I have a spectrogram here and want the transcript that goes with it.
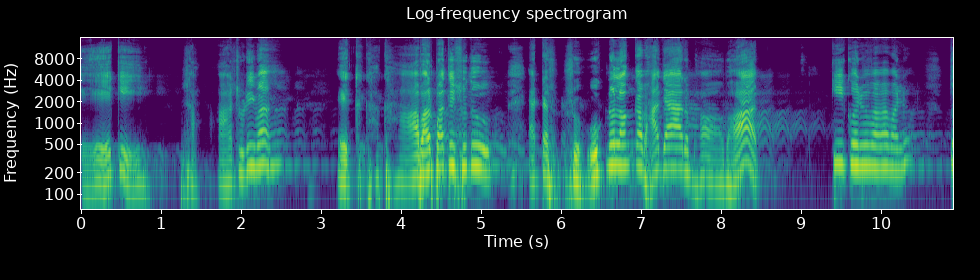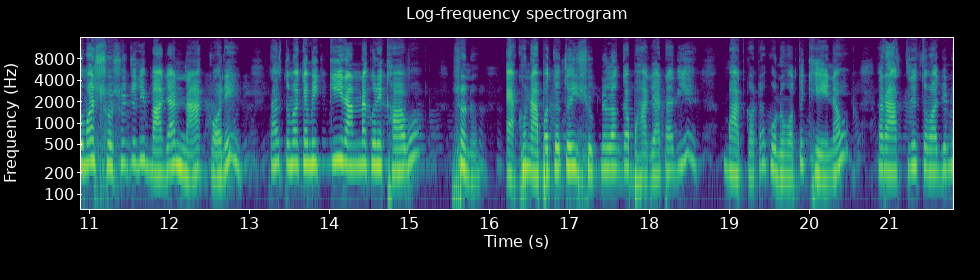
এ কি শাশুড়ি মা? এ খাবার পাতে শুধু একটা শুকনো লঙ্কা ভাজা আর ভাত। কি করবে বাবা বলো? তোমার শ্বশুর যদি বাজার না করে, তাহলে তোমাকে আমি কি রান্না করে খাওয়াবো? শোনো, এখন আপাতত এই শুকনো লঙ্কা ভাজাটা দিয়ে ভাত কটা কোনো মতো খেয়ে নাও। রাত্রে তোমার জন্য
